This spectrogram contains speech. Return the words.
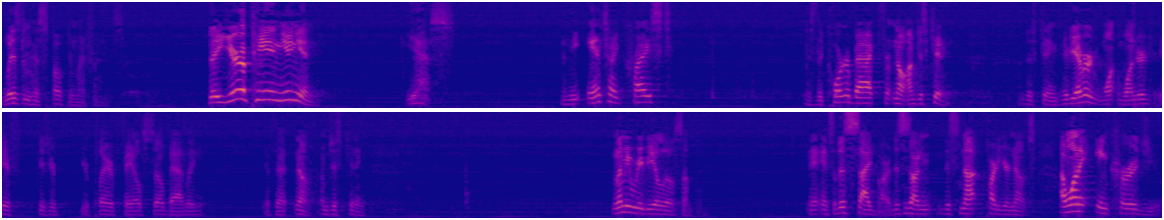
Wisdom has spoken, my friends. The European Union. Yes. And the Antichrist is the quarterback from. No, I'm just kidding. I'm just kidding. Have you ever wondered if, because your, your player fails so badly, if that. No, I'm just kidding. Let me reveal a little something. And, so this sidebar, this is on this is not part of your notes. I want to encourage you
